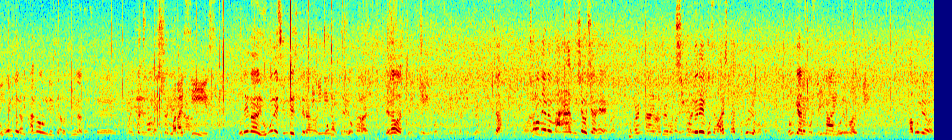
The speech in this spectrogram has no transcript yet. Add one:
이번 경기, 다가오는 경기가 더 중요하다. 우리가 처음에 What I 시작했잖아. 너네가 요번에 준비했을 때랑은 조금 틀려. 내가 봤을 때. 자, 처음에는 막 으쌰으쌰 해. 지금 너네 모습 다시 다 되돌려 봐봐. 경기하는 모습이나 뭐 이런 거 가보면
